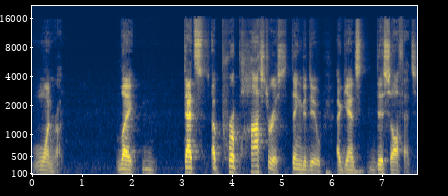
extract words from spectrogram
one run. Like, that's a preposterous thing to do against this offense.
